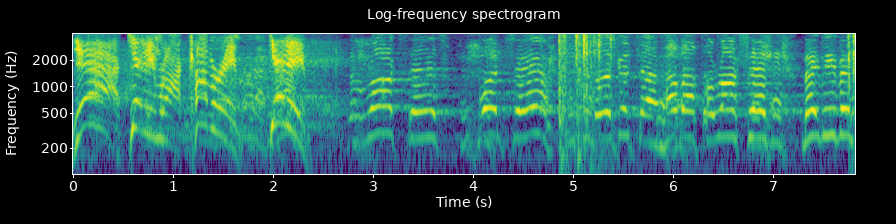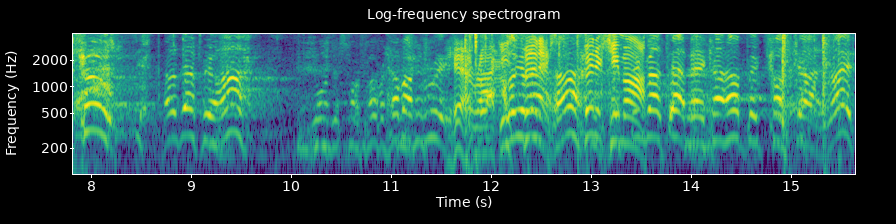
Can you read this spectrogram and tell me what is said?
Yeah, get him, Rock. Cover him. Get him. The Rock says one chair for the good time. How about The Rock says maybe even two? How's that feel, huh? You want this one, Robert? How about three? Yeah, Rock, he's Look at that, finished. huh? Finish him Think off. about that, man. How big tough guy, right?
